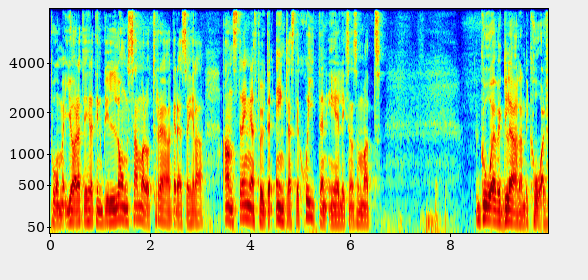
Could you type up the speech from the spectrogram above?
på mig, gör att jag hela tiden blir långsammare och trögare. Så hela ansträngningen att få ut den enklaste skiten är liksom som att gå över glödande kol.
